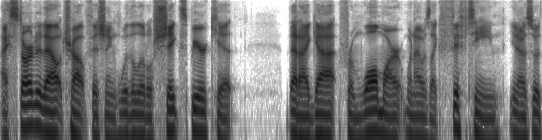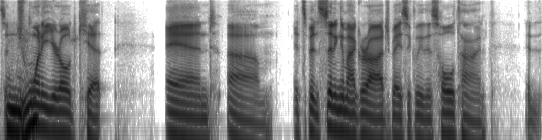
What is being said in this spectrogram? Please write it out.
I started out trout fishing with a little Shakespeare kit that I got from Walmart when I was like 15. You know, so it's a Mhm. 20 year old kit, and um, it's been sitting in my garage basically this whole time. And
